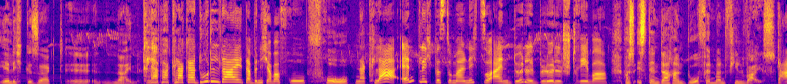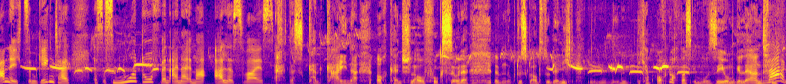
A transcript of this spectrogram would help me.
ehrlich gesagt, äh, nein. Klapper, klacker, dudeldei, da bin ich aber froh. Froh? Na klar, endlich bist du mal nicht so ein Dödelblödelstreber. Was ist denn daran doof, wenn man viel weiß? Gar nichts, im Gegenteil. Es ist nur doof, wenn einer immer alles weiß. Ach, das kann keiner. Auch kein Schlaufuchs. Oder, ähm, ob du es glaubst oder nicht. Ich habe auch noch was im Museum gelernt. Sag.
